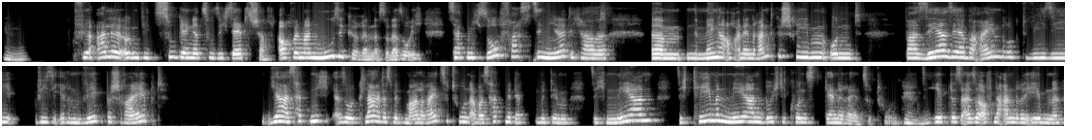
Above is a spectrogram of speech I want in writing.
mhm für alle irgendwie Zugänge zu sich selbst schafft, auch wenn man Musikerin ist oder so. Ich, es hat mich so fasziniert. Ich habe ähm, eine Menge auch an den Rand geschrieben und war sehr, sehr beeindruckt, wie sie, wie sie ihren Weg beschreibt, ja, es hat nicht, also klar, das mit Malerei zu tun, aber es hat mit, der, mit dem sich nähern, sich Themen nähern durch die Kunst generell zu tun. Mhm. Sie hebt es also auf eine andere Ebene.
